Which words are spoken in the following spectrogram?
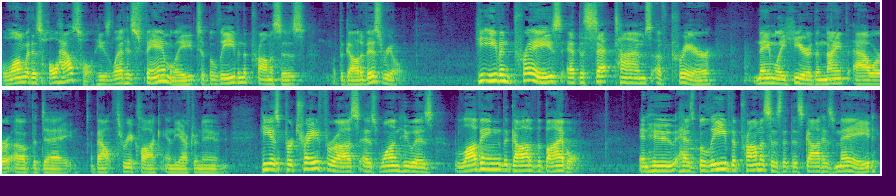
along with his whole household. He's led his family to believe in the promises of the God of Israel. He even prays at the set times of prayer, namely here, the ninth hour of the day, about three o'clock in the afternoon. He is portrayed for us as one who is loving the God of the Bible and who has believed the promises that this God has made,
